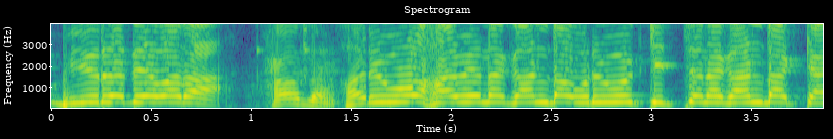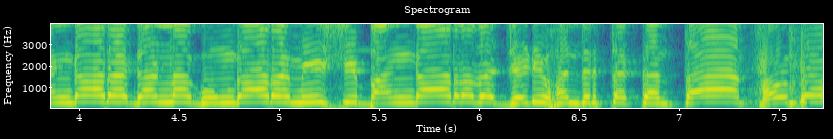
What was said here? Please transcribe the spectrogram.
ಬೀರದೇವರ ಹೌದಾ. ಹರಿವು ಹಾವಿನ ಗಂಡ ಉರಿವು ಕಿಚ್ಚನ ಗಂಡ ಕೆಂಗಾರ ಗಣ್ಣ ಗುಂಗಾರ ಮೀಸಿ ಬಂಗಾರದ ಜಡಿ ಹೊಂದಿರತಕ್ಕಂತ ಹೌದಾ.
